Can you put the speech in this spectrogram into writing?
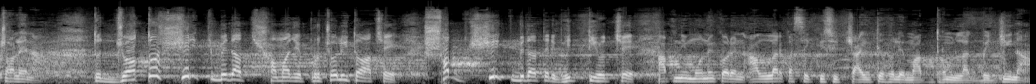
চলে না। তো যত শির্ক বেদাত সমাজে প্রচলিত আছে, সব শির্ক বেদাতের ভিত্তি হচ্ছে, আপনি মনে করেন আল্লাহর কাছে কিছু চাইতে হলে মাধ্যম লাগবে। জি না।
